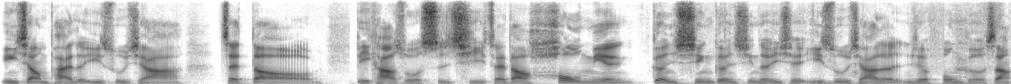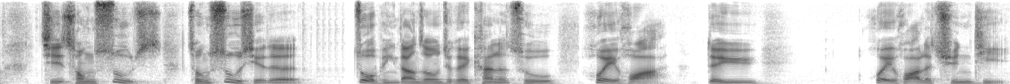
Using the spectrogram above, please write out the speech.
印象派的艺术家，再到毕卡索时期，再到后面更新更新的一些艺术家的一些风格上，其实从速从速写的。作品当中就可以看得出，绘画对于绘画的群体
